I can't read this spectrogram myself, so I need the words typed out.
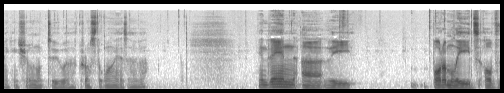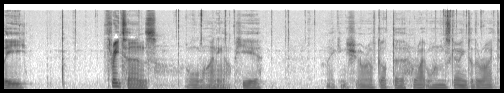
making sure not to uh, cross the wires over. And then uh, the bottom leads of the three turns all lining up here, making sure I've got the right ones going to the right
